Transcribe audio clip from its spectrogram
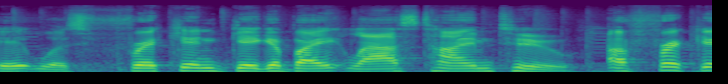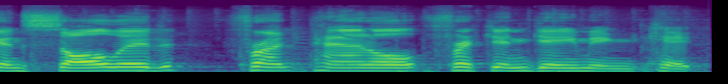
it was frickin' Gigabyte last time too. A frickin' solid front panel frickin' gaming kit.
